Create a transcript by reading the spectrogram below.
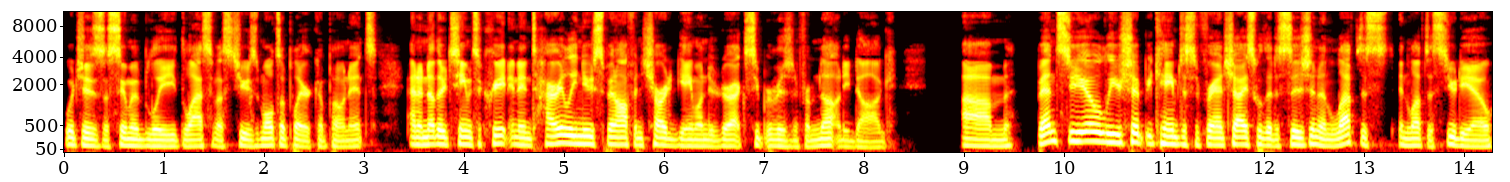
which is assumably The Last of Us 2's multiplayer component, and another team to create an entirely new spin-off Uncharted game under direct supervision from Naughty Dog. Um, Bend Studio leadership became disenfranchised with a decision and left the, and left the studio,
